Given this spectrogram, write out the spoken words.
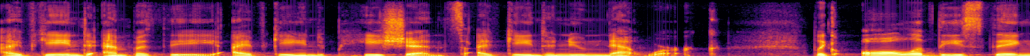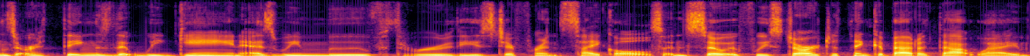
I've gained empathy. I've gained patience. I've gained a new network. Like all of these things are things that we gain as we move through these different cycles. And so if we start to think about it that way,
